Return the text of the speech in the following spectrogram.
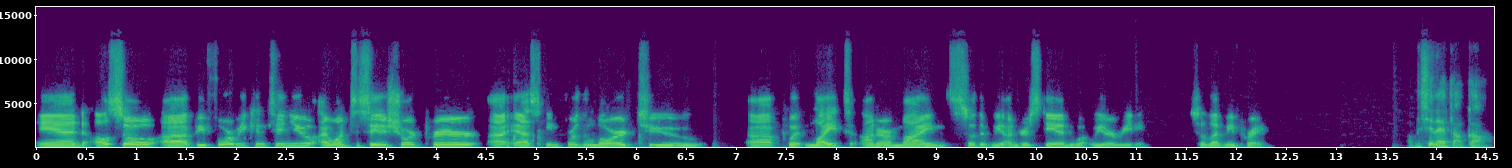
And also, uh, before we continue, I want to say a short prayer uh, asking for the Lord to uh, put light on our minds so that we understand what we are reading. So let me pray. 我们先来祷告。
